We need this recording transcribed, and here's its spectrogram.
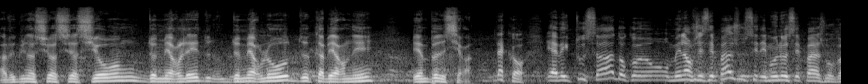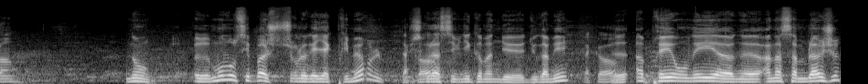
avec une association de merlet, de, merlot, de cabernet et un peu de syrah. D'accord. Et avec tout ça, donc euh, on mélange les cépages ou c'est des monocépages vos vins Non. Euh, monocépage sur le gaillac primeur, puisque là c'est uniquement du, du gamay. après on est en assemblage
